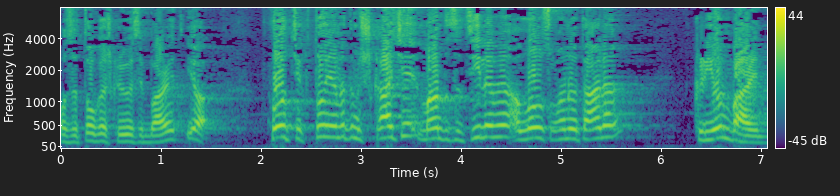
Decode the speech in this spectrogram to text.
Ose toka është krijuesi i barit? Jo. Thotë që këto janë vetëm shkaqe me anë të së cilave Allahu subhanahu wa taala krijon barin.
